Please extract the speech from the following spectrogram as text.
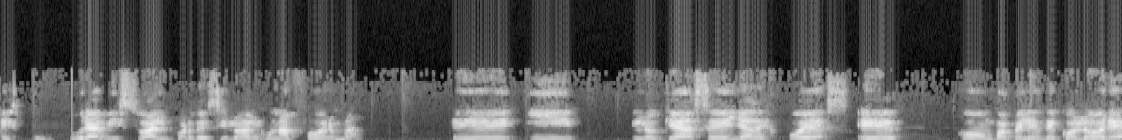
estructura visual, por decirlo de alguna forma, eh, y lo que hace ella después es con papeles de colores,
